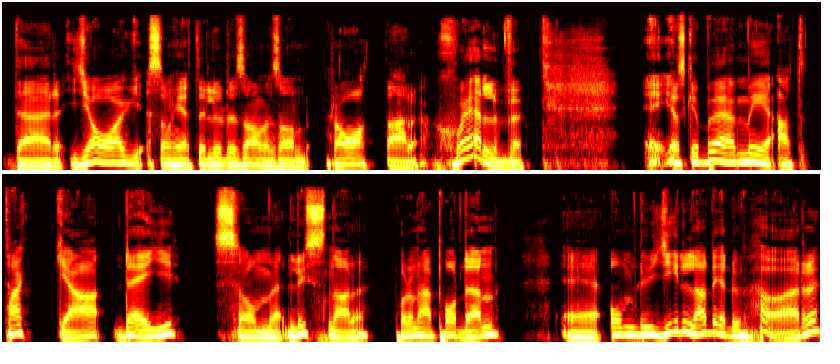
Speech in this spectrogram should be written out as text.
där jag som heter Ludde Samuelsson pratar själv. Eh, jag ska börja med att tacka dig som lyssnar på den här podden. Eh, om du gillar det du hör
